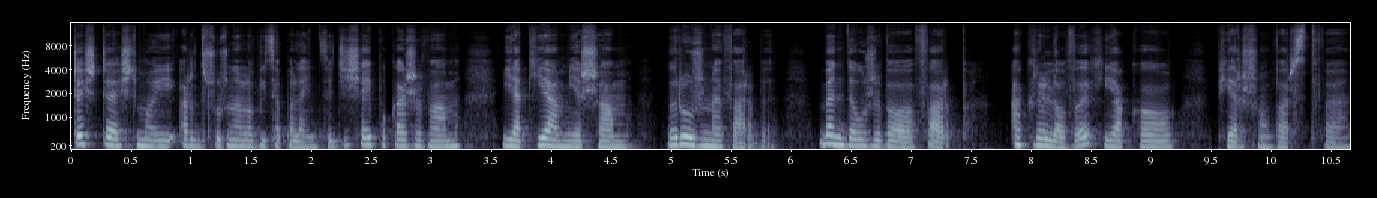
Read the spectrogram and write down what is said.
Cześć, cześć moi artżurnalowi zapaleńcy. Dzisiaj pokażę Wam, jak ja mieszam różne farby. Będę używała farb akrylowych jako pierwszą warstwę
